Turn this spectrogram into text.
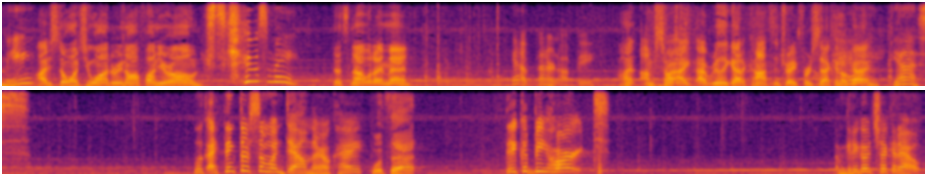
me. I just don't want you wandering off on your own. Excuse me. That's not what I meant. Yeah, it better not be. I, I'm sorry, I, I really gotta concentrate for a second, okay? Yes. Look, I think there's someone down there, okay? What's that? They could be hurt. I'm gonna go check it out.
